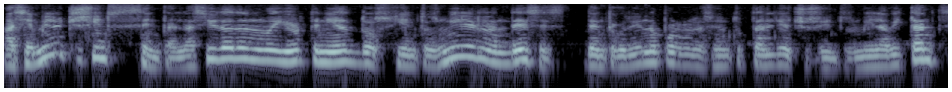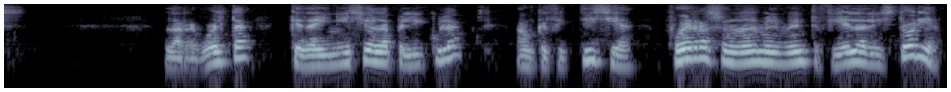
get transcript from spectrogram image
Hacia 1860, la ciudad de Nueva York tenía 200.000 irlandeses dentro de una población total de 800.000 habitantes. La revuelta, que da inicio a la película, aunque ficticia, fue razonablemente fiel a la historia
